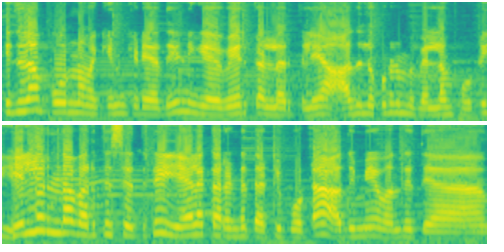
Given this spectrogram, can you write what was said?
இதுதான் பூரணம் வைக்கணும் கிடையாது. நீங்க வேர்க்கடல இருக்கு இல்லையா அதுல கூட நம்ம வெல்லம் போட்டு எள்ளு இருந்தா வறுத்து சேர்த்துட்டு ஏலக்காய் ரெண்டு தட்டி போட்டா அதுமே வந்து தே-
